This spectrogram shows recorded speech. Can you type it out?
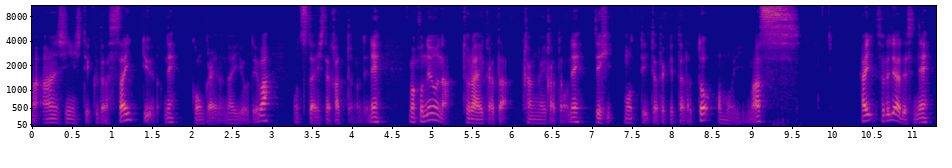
まあ、安心してくださいっていうのをね今回の内容ではお伝えしたかったのでね、まあ、このような捉え方考え方をね是非持っていただけたらと思います。はい、それではですね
